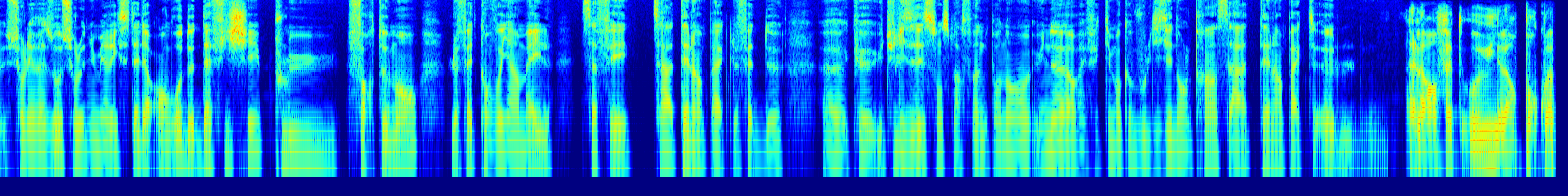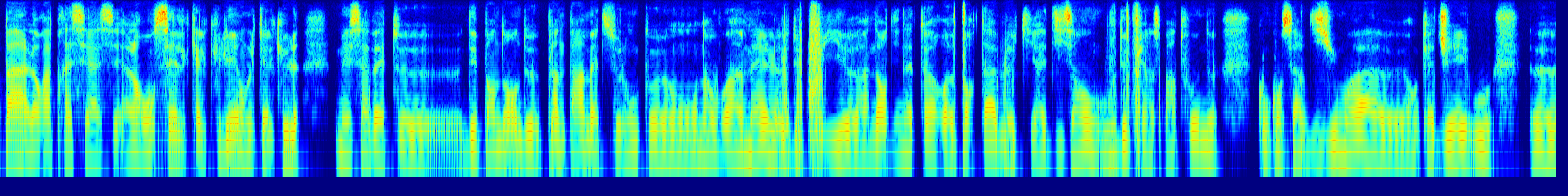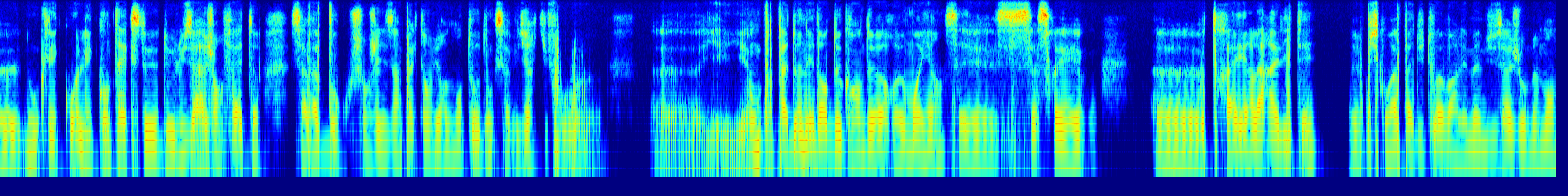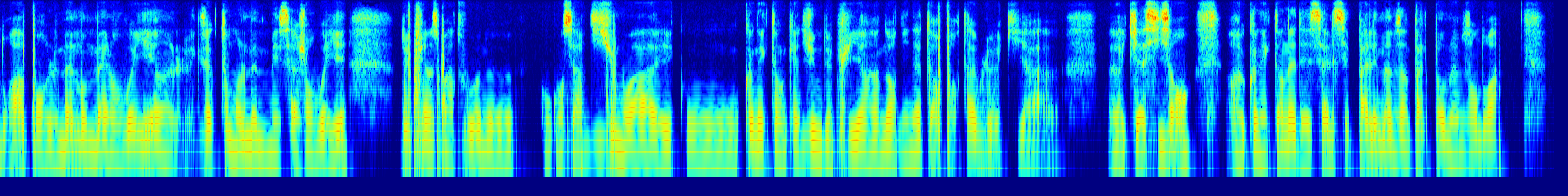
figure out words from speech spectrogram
sur les réseaux, sur le numérique? C'est-à-dire, en gros, d'afficher plus fortement le fait qu'envoyer un mail, ça fait ça a tel impact, le fait de euh, que utiliser son smartphone pendant une heure, effectivement, comme vous le disiez dans le train, ça a tel impact. Euh, alors en fait, oui, alors pourquoi pas? Alors après, c'est assez. Alors on sait le calculer, on le calcule, mais ça va être euh, dépendant de plein de paramètres, selon qu'on envoie un mail depuis euh, un ordinateur portable qui a 10 ans ou depuis un smartphone qu'on conserve 18 mois en 4G ou donc les contextes de l'usage en fait, ça va beaucoup changer les impacts environnementaux. Donc ça veut dire qu'il faut on peut pas donner d'ordre de grandeur moyen, c'est ça serait euh, trahir la réalité, euh, puisqu'on va pas du tout avoir les mêmes usages au même endroit pour le même mail envoyé, hein, exactement le même message envoyé. Depuis un smartphone euh, qu'on conserve 18 mois et qu'on connecte en 4G ou depuis un ordinateur portable qui a euh, qui a 6 ans, euh, connecté en ADSL, c'est pas les mêmes impacts, pas aux mêmes endroits.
